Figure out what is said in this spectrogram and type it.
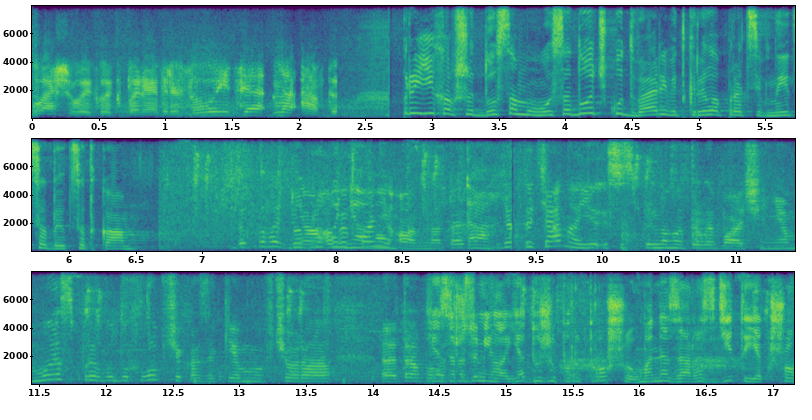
Ваш виклик переадресовується на авто. Приїхавши до самого садочку, двері відкрила працівниця дитсадка. Доброго дня. Доброго а ви дня пані вам. Анна, так? Так. Я Тетяна із Суспільного телебачення. Ми з приводу хлопчика, з яким вчора е, Я трапилося. зрозуміла, я дуже перепрошую. У мене зараз діти. Якщо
